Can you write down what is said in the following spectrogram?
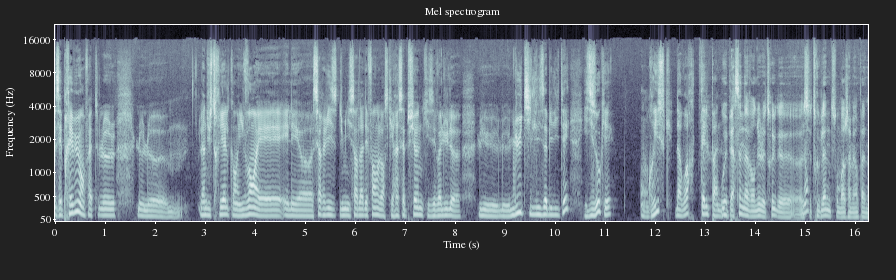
C'est prévu en fait. Le- l'industriel quand il vend et, et les euh, services du ministère de la Défense lorsqu'ils réceptionnent, qu'ils évaluent l'utilisabilité, ils disent ok, on risque d'avoir telle panne. Oui, personne n'a vendu le truc de euh, ce truc-là ne tombera jamais en panne,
